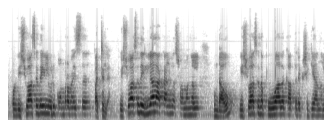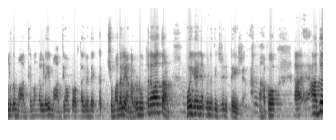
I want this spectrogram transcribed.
അപ്പോൾ വിശ്വാസ്യതയിൽ ഒരു കോംപ്രമൈസ് പറ്റില്ല. വിശ്വാസ്യത ഇല്ലാതാക്കാനുള്ള ശ്രമങ്ങൾ ഉണ്ടാവും. വിശ്വാസ്യത പോവാതെ കാത്ത് രക്ഷിക്കുക എന്നുള്ളത് മാധ്യമങ്ങളുടെയും മാധ്യമ പ്രവർത്തകരുടെ ഒക്കെ ചുമതലയാണ്. അവരുടെ ഉത്തരവാദിത്തമാണ് പോയി കഴിഞ്ഞാൽ പിന്നെ തിരിച്ചു കിട്ടുകയില്ല അപ്പോൾ അത്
